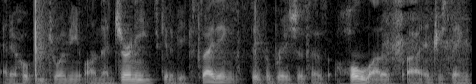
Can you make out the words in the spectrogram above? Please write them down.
and I hope you join me on that journey. It's going to be exciting. Sefer Bereshis has a whole lot of uh, interesting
